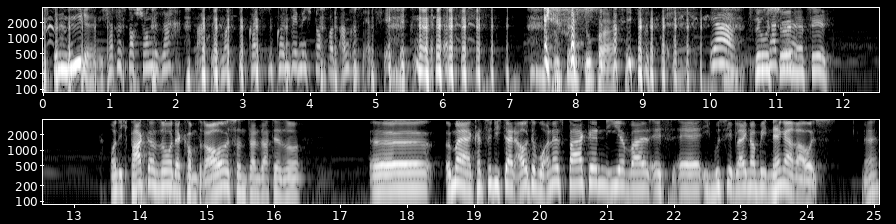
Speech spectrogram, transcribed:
Ich bin müde, ich hatte es doch schon gesagt. Warte, mach, du kannst, du können wir nicht noch was anderes erzählen? Ich finde super. Scheiße. Ja. So schön erzählt. Und ich park da so, der kommt raus und dann sagt er so, äh, immer, kannst du nicht dein Auto woanders parken? Hier, weil es, äh, ich muss hier gleich noch mit dem Hänger raus. Ne?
